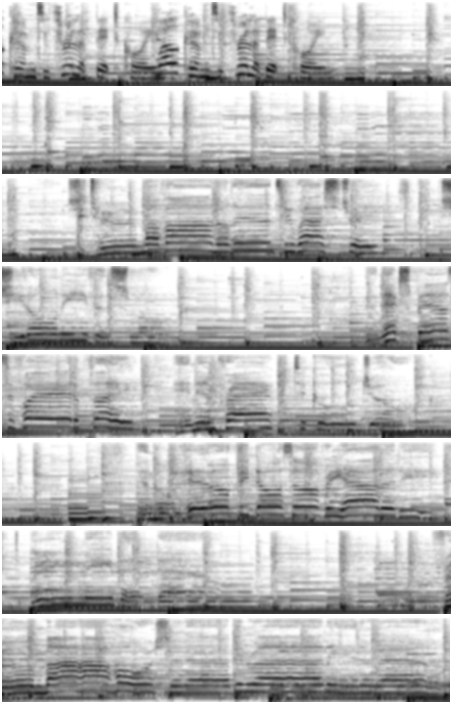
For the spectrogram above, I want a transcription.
Welcome to Thriller Bitcoin. Welcome to Thriller Bitcoin. She turned my vinyl into ashtrays, but she don't even smoke. An expensive way to play an impractical joke. An unhealthy dose of reality to bring me back down. From my horse that I've been riding around.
